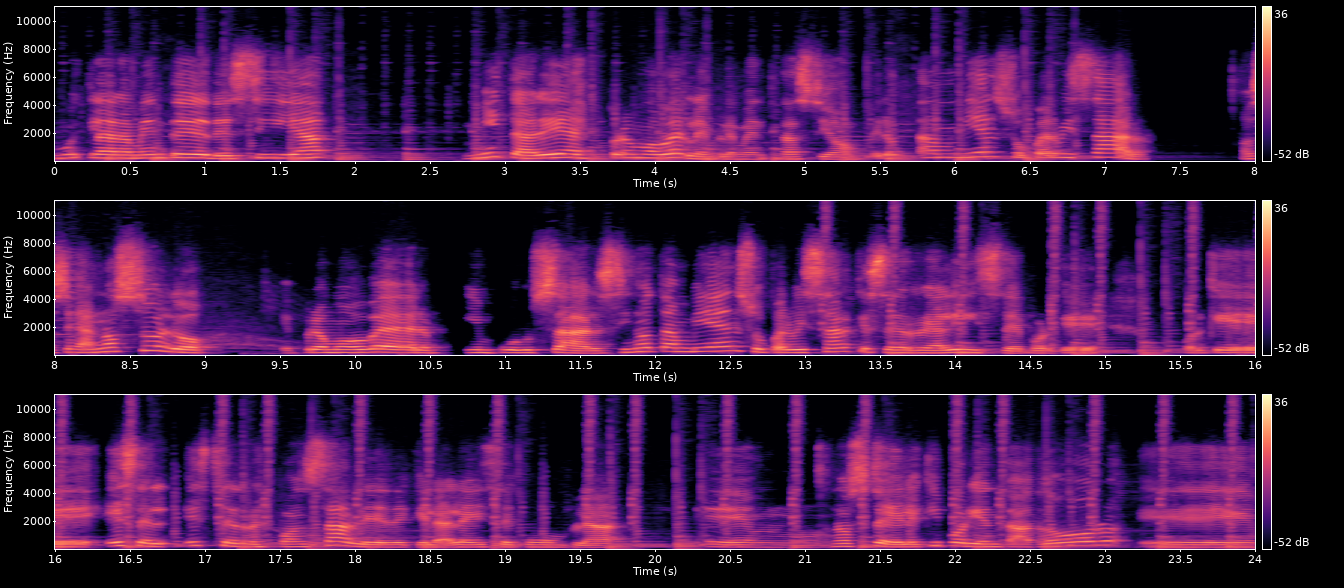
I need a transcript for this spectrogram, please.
muy claramente decía, mi tarea es promover la implementación, pero también supervisar. O sea, no solo promover, impulsar, sino también supervisar que se realice, porque, porque es, el, es el responsable de que la ley se cumpla. Em, no sé, el equipo orientador eh,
